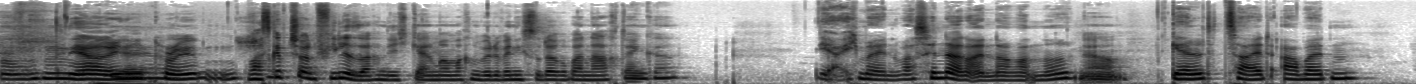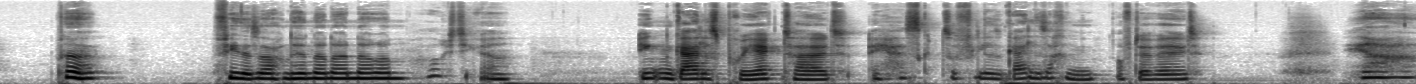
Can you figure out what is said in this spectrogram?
Mhm, ja, richtig Ja. cringe. Boah, es gibt schon viele Sachen, die ich gerne mal machen würde, wenn ich so darüber nachdenke. Ja, ich meine, was hindert einen daran, ne? Ja. Geld, Zeit, Arbeiten. Ha. Viele Sachen hindern einen daran. So Richtiger. Irgendein geiles Projekt halt. Ja, es gibt so viele geile Sachen auf der Welt. Ja.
